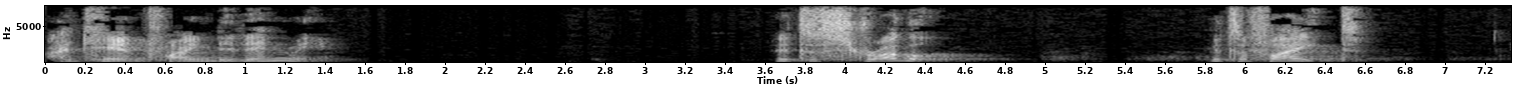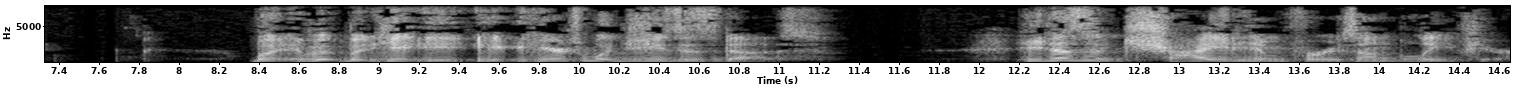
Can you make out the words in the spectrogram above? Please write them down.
I can't find it in me. It's a struggle. It's a fight. But, but, but he, he, here's what Jesus does. He doesn't chide him for his unbelief here.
